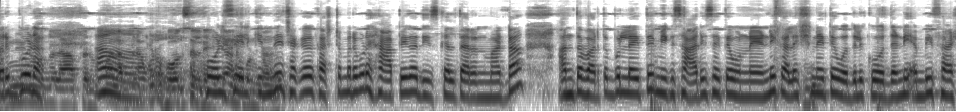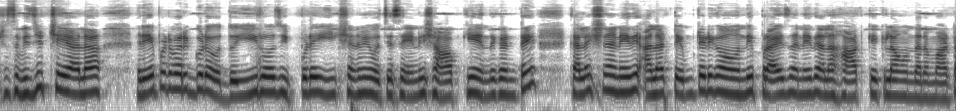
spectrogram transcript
వరకు కూడా హోల్సేల్ కింద చక్కగా కస్టమర్ కూడా హ్యాపీగా తీసుకెళ్తారనమాట అంత వర్తబుల్ అయితే మీకు సారీస్ అయితే ఉన్నాయండి. కలెక్షన్ అయితే వదులుకోవద్దండి. ఎంబీ ఫ్యాషన్స్ విజిట్ చేయాలా? రేపటి వరకు కూడా వద్దు. ఈ రోజు ఇప్పుడే ఈ క్షణమే వచ్చేసేయండి షాప్కి ఎందుకంటే కలెక్షన్ అనేది అలా టెంప్టెడ్గా ఉంది. ప్రైస్ అనేది అలా హాట్ కేక్లా ఉందన్నమాట.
